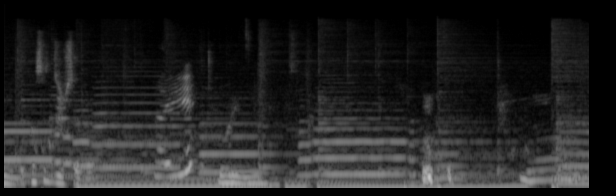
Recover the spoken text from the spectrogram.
नि कसरी जुर्छ त?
